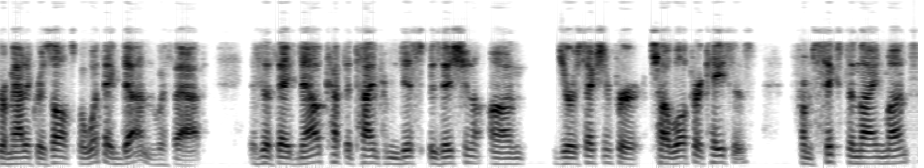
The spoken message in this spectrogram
dramatic results, but what they've done with that is that they've now cut the time from disposition on jurisdiction for child welfare cases from six to nine months.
